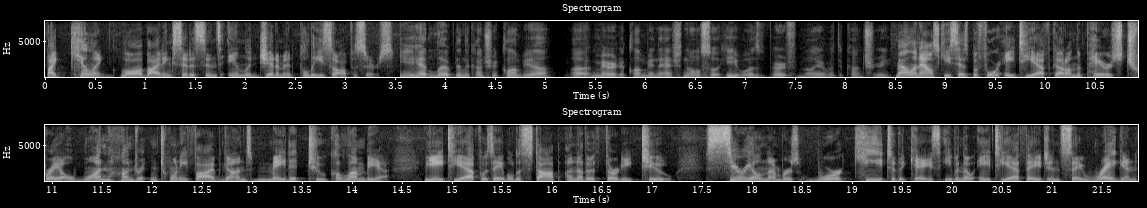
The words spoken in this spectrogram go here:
by killing law abiding citizens and legitimate police officers. He had lived in the country of Colombia, uh, married a Colombian national, so he was very familiar with the country. Milanowski says before ATF got on the pair's trail, 125 guns made it to Colombia. The ATF was able to stop another 32. Serial numbers were key to the case, even though ATF agents say Reagan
